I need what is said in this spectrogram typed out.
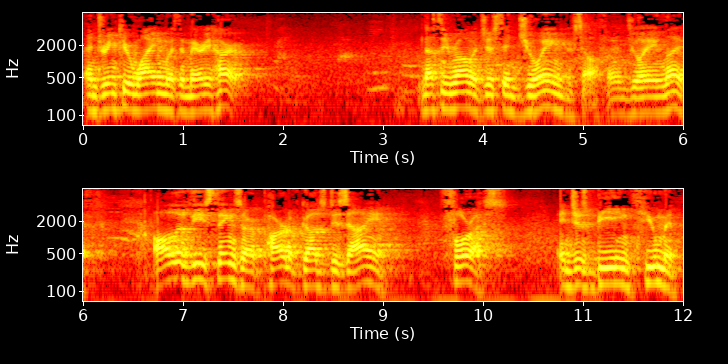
and drink your wine with a merry heart. Nothing wrong with just enjoying yourself and enjoying life. All of these things are part of God's design for us in just being human.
